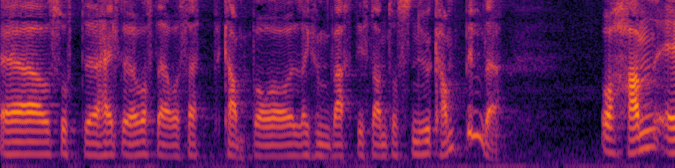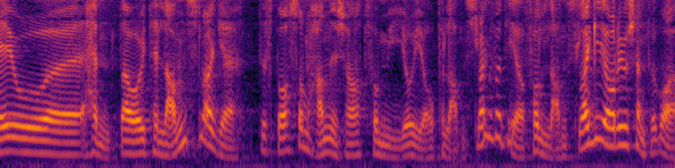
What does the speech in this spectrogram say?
Eh, og sittet helt øverst der og sett kamper og liksom vært i stand til å snu kampbildet. Og han er jo uh, henta òg til landslaget. Det spørs om han ikke har hatt for mye å gjøre på landslaget for tida. For landslaget gjør det jo kjempebra.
